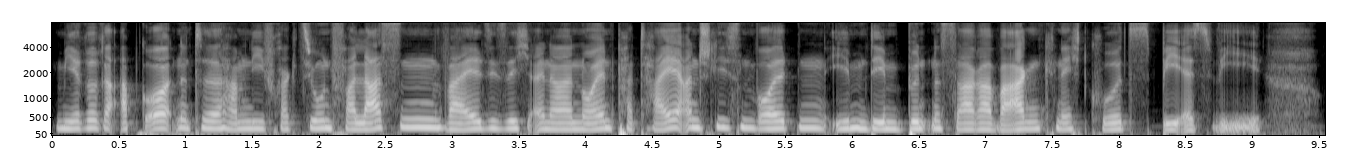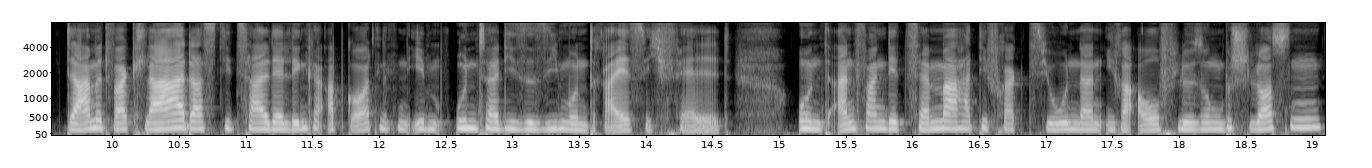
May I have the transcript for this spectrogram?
Mehrere Abgeordnete haben die Fraktion verlassen, weil sie sich einer neuen Partei anschließen wollten, eben dem Bündnis Sarah Wagenknecht kurz BSW. Damit war klar, dass die Zahl der linke Abgeordneten eben unter diese 37 fällt. Und Anfang Dezember hat die Fraktion dann ihre Auflösung beschlossen.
